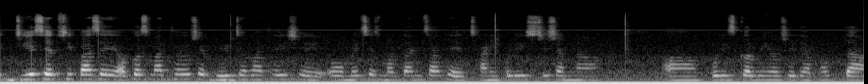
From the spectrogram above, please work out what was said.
એક જીએસએફસી પાસે અકસ્માત થયો છે, ભીડ જમા થઈ છે. એવો મેસેજ મળતાની સાથે છાણી પોલીસ સ્ટેશનના પોલીસ કર્મીઓ છે ત્યાં પહોંચતા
